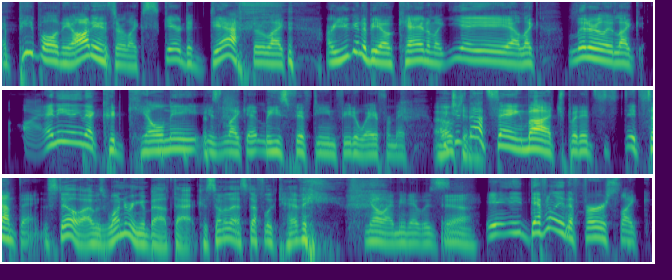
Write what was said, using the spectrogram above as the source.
and people in the audience are like scared to death. They're like, "Are you gonna be okay?" And I'm like, "Yeah, yeah, yeah." Like literally, like anything that could kill me is like at least 15 feet away from me, which is not saying much, but it's it's something. Still, I was wondering about that because some of that stuff looked heavy. No, I mean it was yeah. it, it definitely the first like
